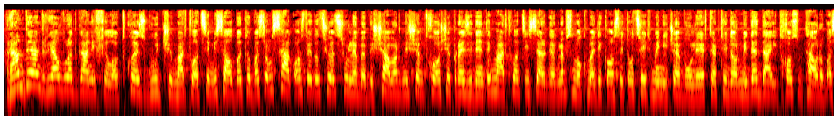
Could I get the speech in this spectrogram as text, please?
რამდენად რეალურად განიხილავთ თქვენს გუჩი მართლაც იმის ალბათობას რომ საკონსტიტუციო ცვლილებები შავარდნის შემთხვევაში პრეზიდენტი მართლაც ისარგებლებს მოქმედი კონსტიტუციით მინიჭებული ერთ-ერთი ნორმი და დაითხოვს მთავრობას.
